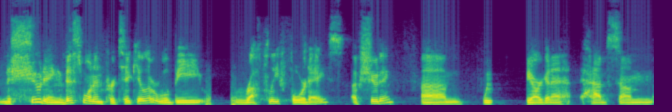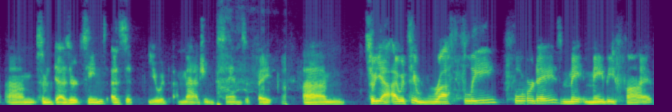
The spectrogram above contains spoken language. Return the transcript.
the shooting, this one in particular, will be roughly four days of shooting. Um, we, we are going to have some um, some desert scenes, as it, you would imagine, Sands of Fate. Um, so yeah, I would say roughly four days, may, maybe five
